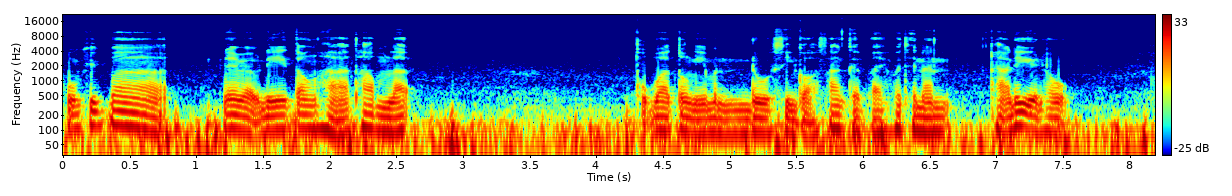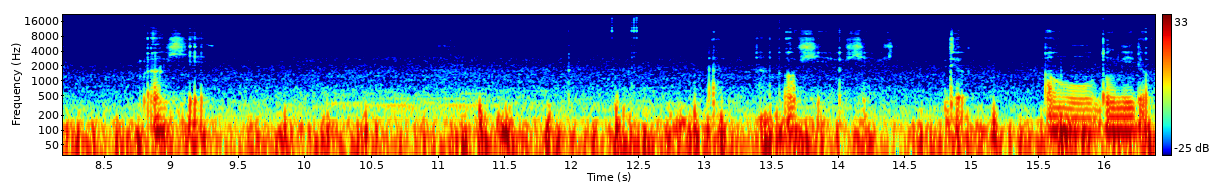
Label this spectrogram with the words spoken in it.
ผมคิดว่าในแบบนี้ต้องหาถ้ำแล้วผมว่าตรงนี้มันดูสิ่งก่อสร้างเกิดไป เพราะฉะนั้นหาที่อื่นฮะโอเคโอเค โอเค เดี๋ยว เอาตรงนี้เดี๋ยว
